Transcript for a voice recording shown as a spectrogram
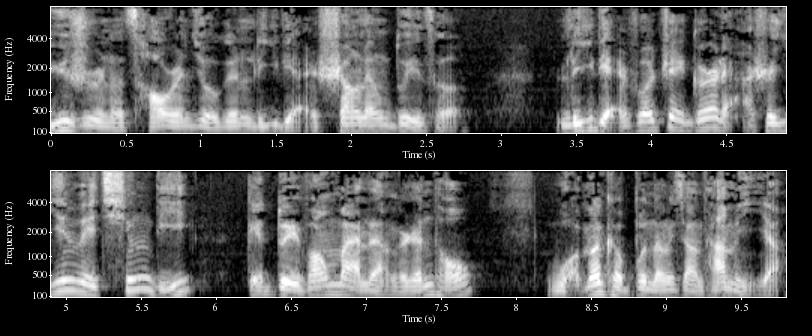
于是呢，曹仁就跟李典商量对策。李典说：“这哥俩是因为轻敌，给对方卖了两个人头。我们可不能像他们一样，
